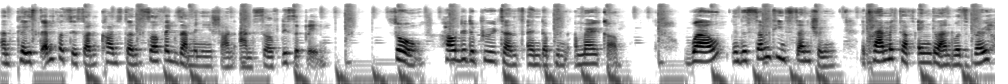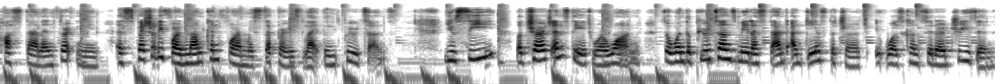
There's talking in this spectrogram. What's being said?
and placed emphasis on constant self examination and self discipline. So, how did the Puritans end up in America? Well, in the 17th century, the climate of England was very hostile and threatening, especially for nonconformist separatists like the Puritans. You see, the church and state were one, so when the Puritans made a stand against the church, it was considered treason,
